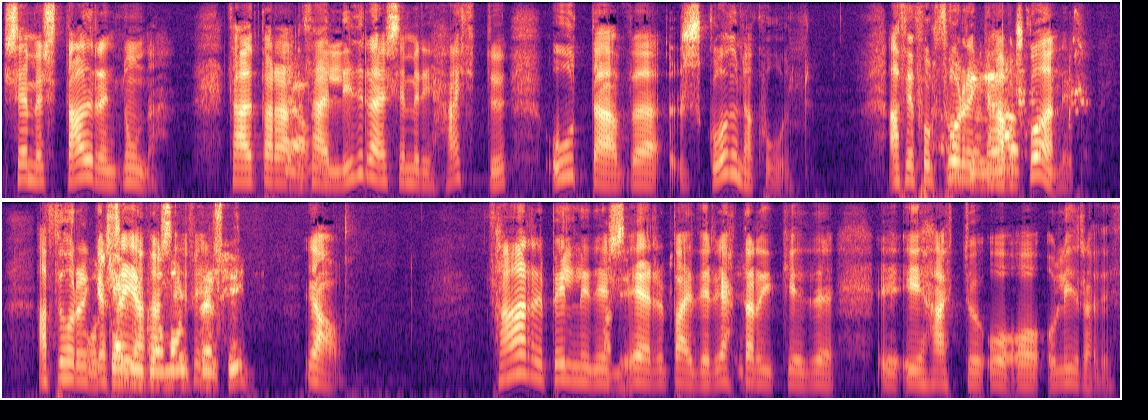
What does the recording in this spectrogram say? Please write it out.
sem er staðrind núna. Það er bara, Já. það er líðræði sem er í hættu út af uh, skoðunakúun. Af því að fólk þorir ekki að hafa skoðanir. Að þorir og ekki að segja það sem þið finnst. Já. Þar er byllinis er bæði réttaríkið eh, í, í hættu og, og, og líðræðið.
